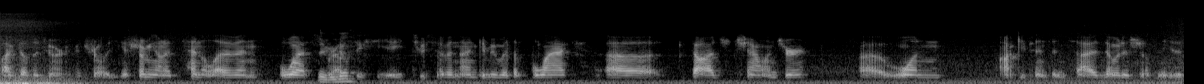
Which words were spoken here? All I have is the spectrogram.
5 Delta 200 control. You can show me on a 1011 West Route go. 68 279. Give me with a black uh, Dodge Challenger. Uh, one occupant inside. No additionals needed.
